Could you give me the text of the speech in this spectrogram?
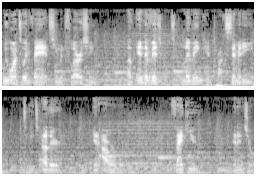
We want to advance human flourishing of individuals living in proximity to each other in our world. Thank you and enjoy.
